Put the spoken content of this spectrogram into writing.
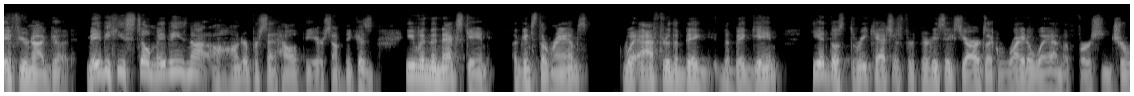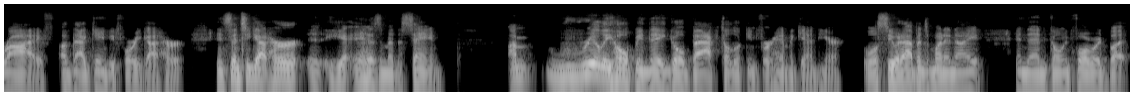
if you're not good. Maybe he's still, maybe he's not 100% healthy or something. Because even the next game against the Rams, after the big the big game, he had those three catches for 36 yards like right away on the first drive of that game before he got hurt. And since he got hurt, it, it hasn't been the same. I'm really hoping they go back to looking for him again here. We'll see what happens Monday night and then going forward. But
